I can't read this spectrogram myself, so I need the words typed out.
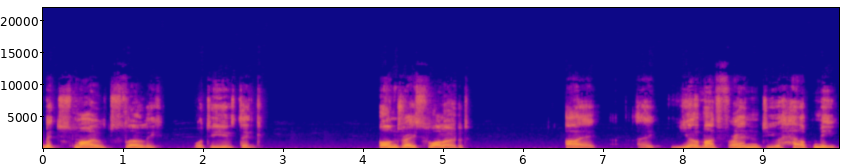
Mitch smiled slowly. What do you think? Andre swallowed. I, I, you're my friend. You help me.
